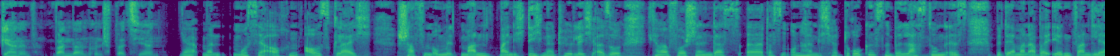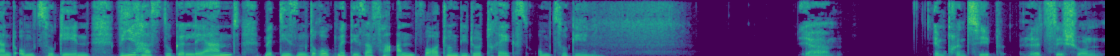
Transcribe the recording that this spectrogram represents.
gerne wandern und spazieren. Ja, man muss ja auch einen Ausgleich schaffen. Und mit Mann meine ich dich natürlich. Also mhm. ich kann mir vorstellen, dass äh, das ein unheimlicher Druck ist, eine Belastung mhm. ist, mit der man aber irgendwann lernt, umzugehen. Wie hast du gelernt, mit diesem Druck, mit dieser Verantwortung, die du trägst, umzugehen? Ja, im Prinzip letztlich schon,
